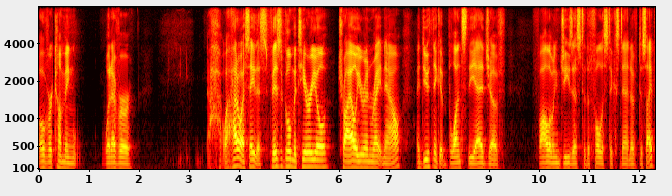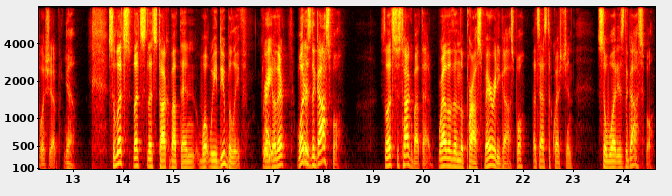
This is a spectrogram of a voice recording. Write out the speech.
overcoming whatever how do I say this physical material trial you're in right now, I do think it blunts the edge of following Jesus to the fullest extent of discipleship. Yeah. So let's let's let's talk about then what we do believe. Can we go there? What is the gospel? So let's just talk about that rather than the prosperity gospel. Let's ask the question. So what is the gospel?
